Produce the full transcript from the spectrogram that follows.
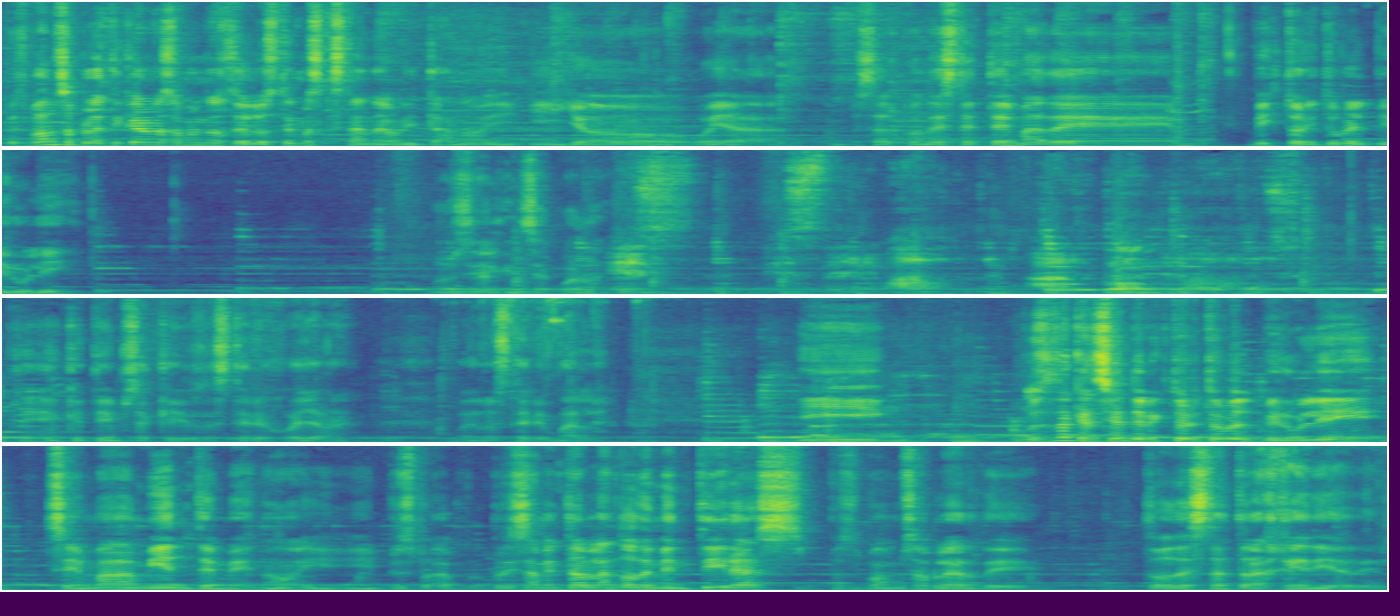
Pues vamos a platicar más o menos de los temas que están ahorita, ¿no? Y, y yo voy a empezar con este tema de Víctor Iturbe el Pirulí. No sé si alguien se acuerda. Es este, wow, arcón de mala música. Sí, qué tiempos aquellos de Stereo Joya, ¿verdad? Bueno, Stereo Mala. Y pues esta canción de Víctor Iturbe el Pirulí se llama Miénteme, ¿no? Y, y, pues precisamente hablando de mentiras, pues vamos a hablar de toda esta tragedia del,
